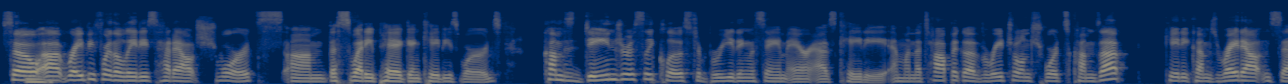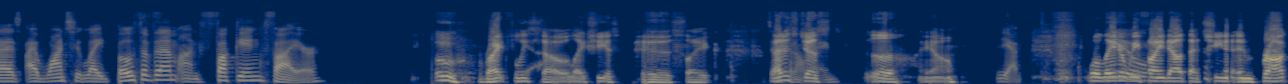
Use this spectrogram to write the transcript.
So, Mm. uh, right before the ladies head out, Schwartz, um, the sweaty pig, in Katie's words, comes dangerously close to breathing the same air as Katie. And when the topic of Rachel and Schwartz comes up, Katie comes right out and says, I want to light both of them on fucking fire. Ooh, rightfully so. Like she is pissed. Like that is just Definitely. ugh, yeah. yeah. Well, later we find out that Scheana and Brock.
